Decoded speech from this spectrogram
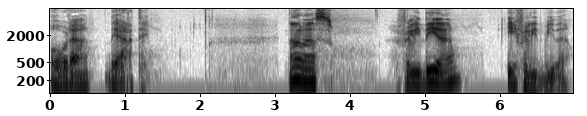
obra de arte. Nada más. Feliz día y feliz vida.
